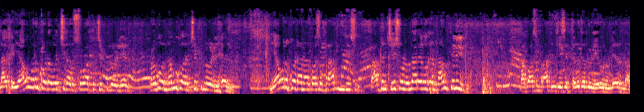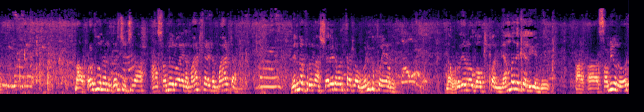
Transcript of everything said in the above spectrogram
నాకు ఎవరు కూడా వచ్చి నాకు సువార్త చెప్పిన వాళ్ళు లేరు. ప్రభు నమ్ముకో అని చెప్పిన వాళ్ళు లేరు. ఎవరు కూడా నా కోసం ప్రార్థన చేసి ప్రార్థన చేసిన వాళ్ళు ఉన్నారేమో కానీ నాకు తెలియదు. నా కోసం ప్రార్థన చేసే తల్లిదండ్రులు ఎవరు లేరు నాకు. నా ప్రభు నన్ను దర్శించిన ఆ సమయంలో ఆయన మాట్లాడిన మాట విన్నప్పుడు నా శరీరం అంతా అట్లా వణిగిపోయాను. నా హృదయంలో గొప్ప నెమ్మది కలిగింది. ఆ- సమయంలో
